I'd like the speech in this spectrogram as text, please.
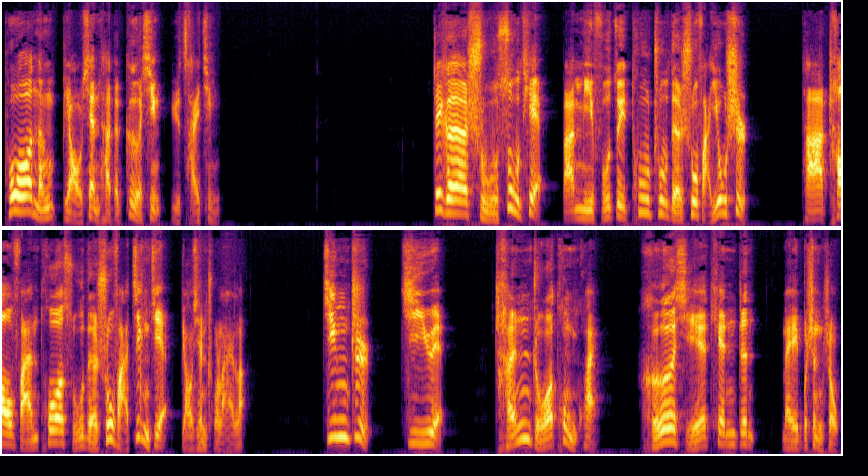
颇能表现他的个性与才情。这个《蜀素帖》把米芾最突出的书法优势，他超凡脱俗的书法境界表现出来了，精致激越。沉着痛快，和谐天真，美不胜收，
